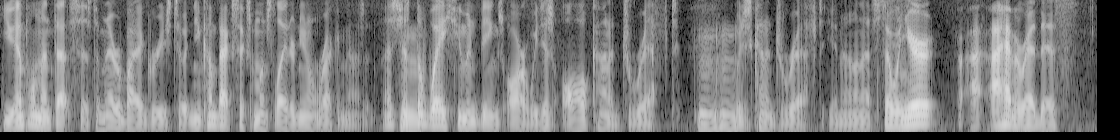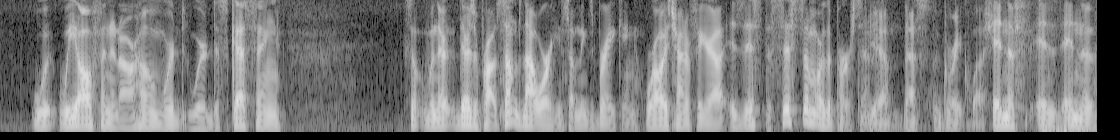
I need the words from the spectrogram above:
you implement that system and everybody agrees to it, and you come back six months later and you don't recognize it. That's just hmm. the way human beings are. We just all kind of drift. Mm-hmm. We just kind of drift, you know, and that's So when you're, I, I haven't read this. We, we often in our home we're we're discussing. So when there, there's a problem, something's not working, something's breaking. We're always trying to figure out: is this the system or the person? yeah, that's the great question. In the in, in the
